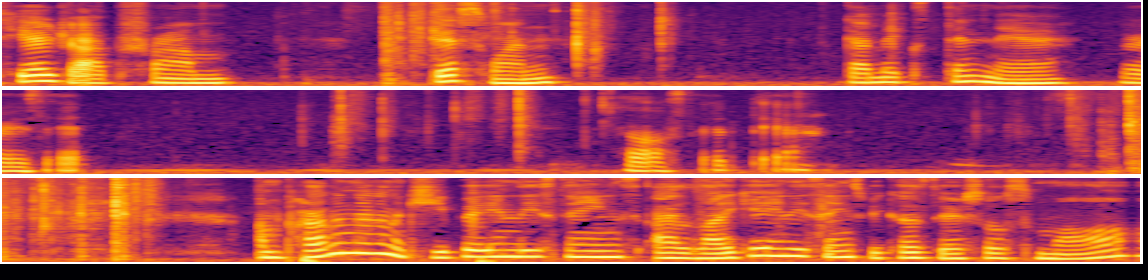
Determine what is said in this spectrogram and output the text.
teardrop from this one got mixed in there. Where is it? I lost it there. I'm probably not going to keep it in these things. I like it in these things because they're so small.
